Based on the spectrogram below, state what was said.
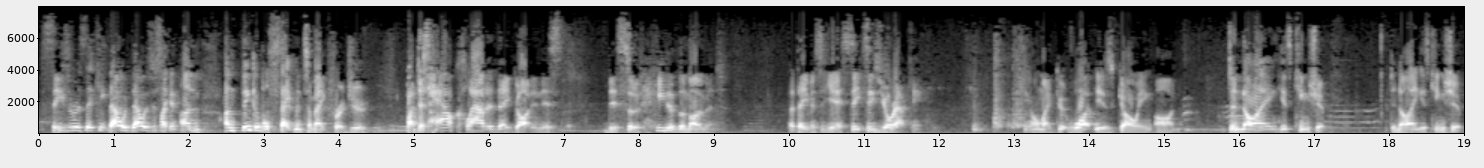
Caesar is their king. That, would, that was just like an un, unthinkable statement to make for a Jew. But just how clouded they got in this, this sort of heat of the moment that they even said, Yeah, Caesar's you're our king. Oh my good, what is going on? Denying his kingship. Denying his kingship.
